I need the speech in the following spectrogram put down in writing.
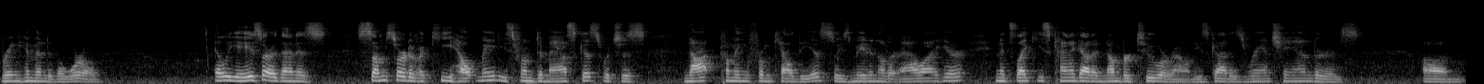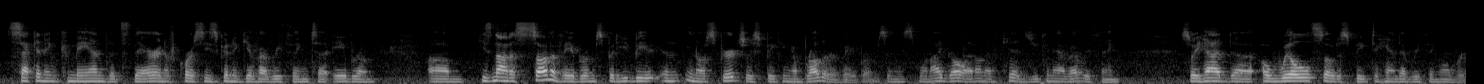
bring him into the world. Eliezer then is some sort of a key helpmate. He's from Damascus, which is not coming from Chaldea, so he's made another ally here. And it's like he's kind of got a number two around. He's got his ranch hand or his um, second in command that's there, and of course he's going to give everything to Abram. Um, he's not a son of Abram's, but he'd be, in, you know, spiritually speaking, a brother of Abram's. And he's, when I go, I don't have kids. You can have everything. So he had uh, a will, so to speak, to hand everything over.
